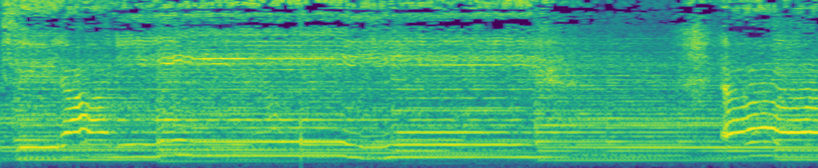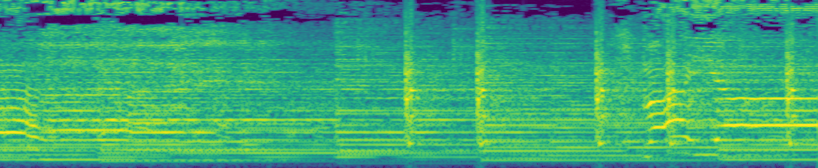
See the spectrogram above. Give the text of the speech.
Firani. I, My eyes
